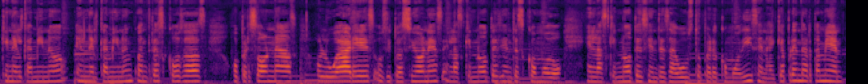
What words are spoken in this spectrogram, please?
que en el camino, en el camino encuentres cosas o personas o lugares o situaciones en las que no te sientes cómodo, en las que no te sientes a gusto, pero como dicen, hay que aprender también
